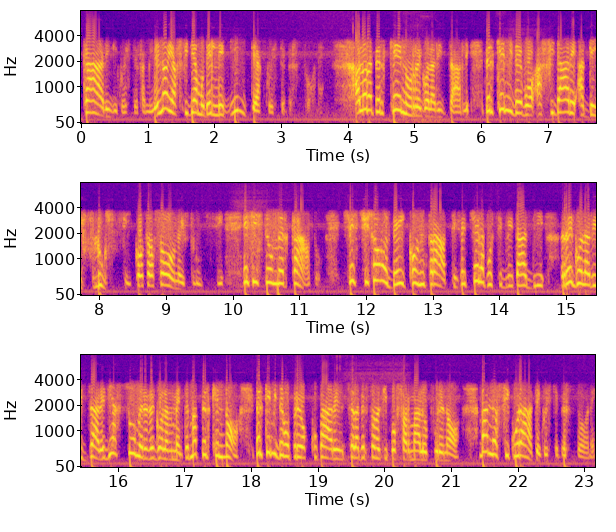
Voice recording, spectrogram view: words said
cari di queste famiglie. Noi affidiamo delle vite a queste persone. Allora perché non regolarizzarli? Perché mi devo affidare a dei flussi? Cosa sono i flussi? Esiste un mercato, se ci sono dei contratti, se c'è la possibilità di regolarizzare, di assumere regolarmente, ma perché no? Perché mi devo preoccupare se la persona si può far male oppure no? Vanno assicurate queste persone.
